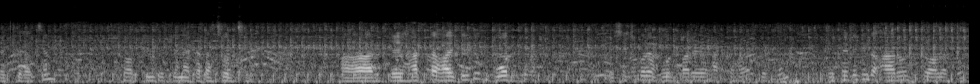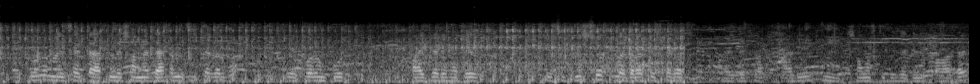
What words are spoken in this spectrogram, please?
দেখতে পাচ্ছেন সব কিন্তু কেনাকাটা চলছে। আর এই হাটটা হয় কিন্তু বোধ বিশেষ করে বুধবারে হাঁটতে হয়, দেখুন। এই সাইডে কিন্তু আরও স্টল আছে। চলুন ওই সাইডটা আপনাদের সামনে দেখানোর চেষ্টা করব। এই করমপুর পাইকারি হাটের কিছু দৃশ্য তুলে ধরার চেষ্টা শাড়ি সমস্ত কিছু এখানে পাওয়া যায়।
